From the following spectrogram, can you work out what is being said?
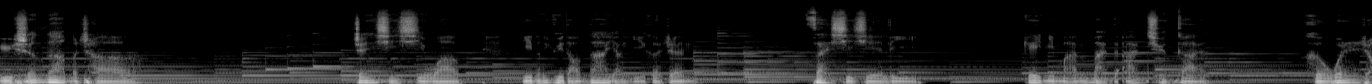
余生那么长，真心希望你能遇到那样一个人，在细节里给你满满的安全感和温柔。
